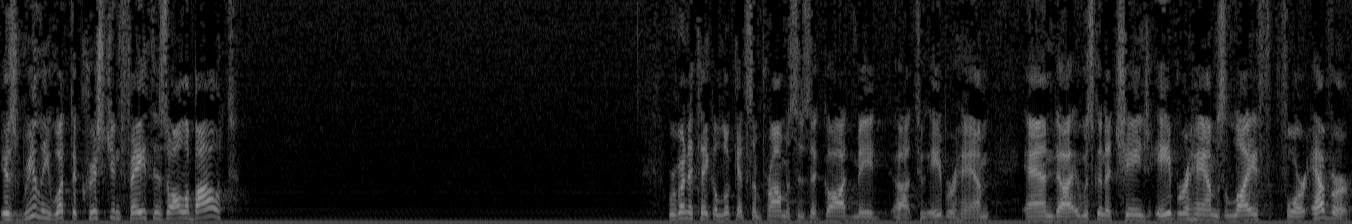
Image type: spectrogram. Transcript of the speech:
is really what the Christian faith is all about. We're going to take a look at some promises that God made uh, to Abraham, and uh, it was going to change Abraham's life forever.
